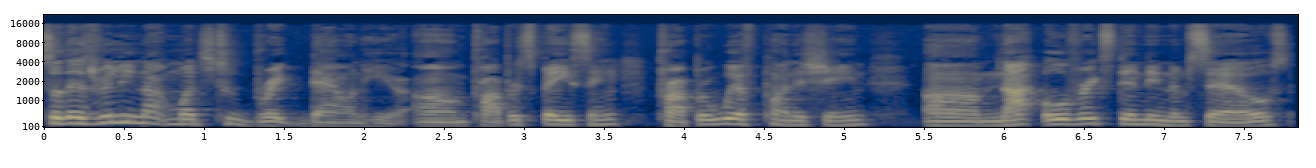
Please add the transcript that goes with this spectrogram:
so there's really not much to break down here. Um, proper spacing, proper whiff punishing, um, not overextending themselves.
